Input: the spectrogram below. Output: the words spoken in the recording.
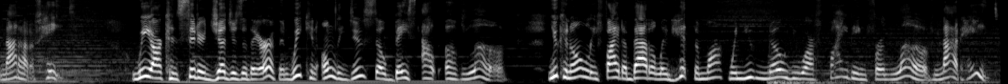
not out of hate. We are considered judges of the earth, and we can only do so based out of love. You can only fight a battle and hit the mark when you know you are fighting for love, not hate.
